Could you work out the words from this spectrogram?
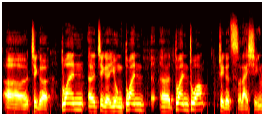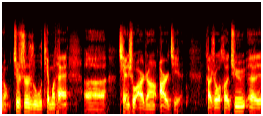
呃这个端呃这个用端呃端庄这个词来形容，就是如天摩太呃前书二章二节。他说：“和君呃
